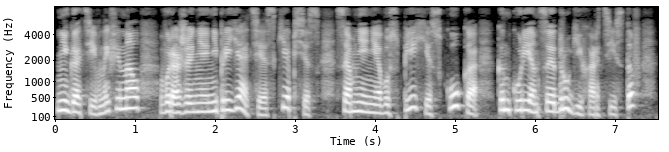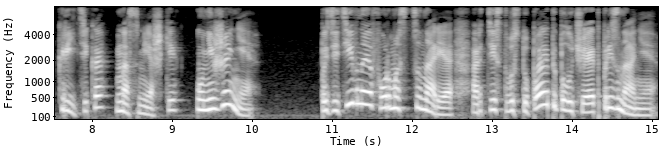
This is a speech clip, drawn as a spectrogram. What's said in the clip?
Негативный финал – выражение неприятия, скепсис, сомнения в успехе, скука, конкуренция других артистов, критика, насмешки, унижение. Позитивная форма сценария – артист выступает и получает признание.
